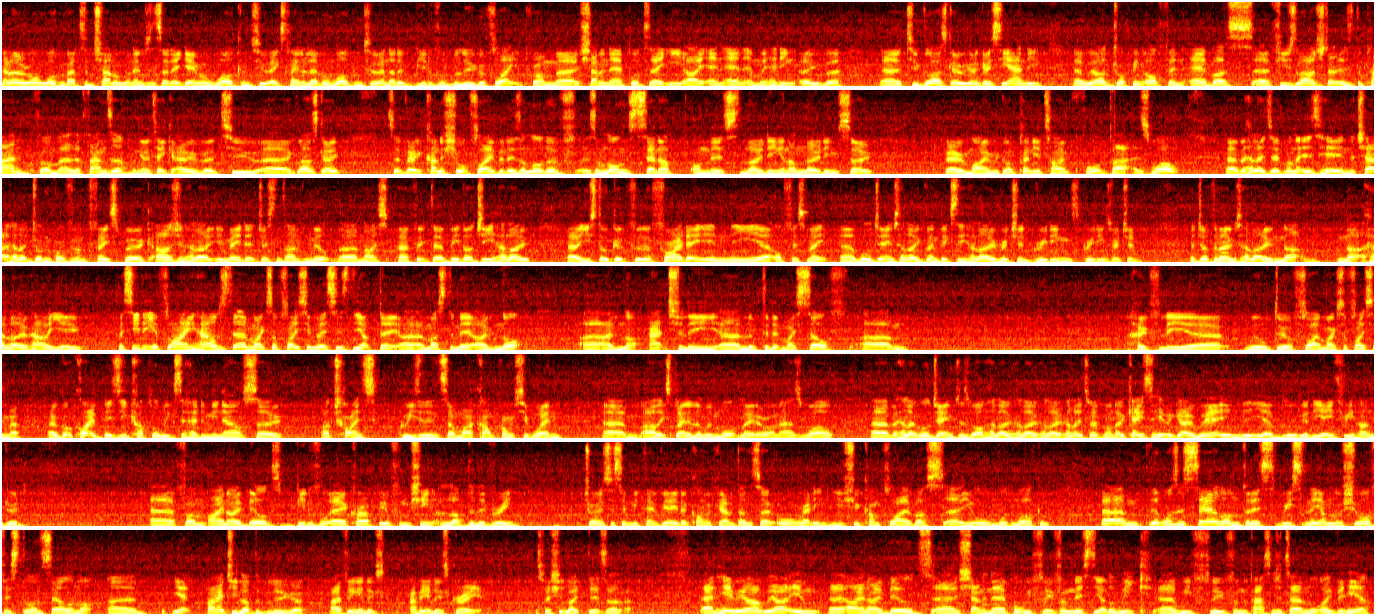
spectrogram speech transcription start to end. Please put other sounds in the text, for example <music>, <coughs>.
Hello everyone, welcome back to the channel. My name is Inside Gamer. Welcome to X-Plane 11. Welcome to another beautiful Beluga flight from uh, Shannon Airport today, E-I-N-N, and we're heading over uh, to Glasgow. We're going to go see Andy. Uh, we are dropping off an Airbus uh, fuselage. That is the plan from uh, Lufthansa. We're going to take it over to uh, Glasgow. So a very kind of short flight, but there's a lot of there's a long setup on this loading and unloading. So bear in mind we've got plenty of time for that as well. Uh, but hello to everyone that is here in the chat. Hello, Jordan Crawford on Facebook. Arjun, hello. You made it just in time for milk. Uh, nice, perfect. Uh, B.G, hello. Uh, you still good for the Friday in the uh, office, mate? Uh, Will James, hello. Glenn Bixley, hello. Richard, greetings. Greetings, Richard. Uh, Jonathan Holmes, hello. Nut, Nut, hello. How are you? I see that you're flying. How's the Microsoft Flight Simulator since the update? I, I must admit, I've not, I've not actually looked at it myself. Um, hopefully uh, we'll do a flight Microsoft Flight Simulator. I've got quite a busy couple of weeks ahead of me now, so I'll try and squeeze it in somewhere. I can't promise you when. Um, I'll explain a little bit more later on as well. Uh, but hello, Will James as well. Hello, hello, hello, hello to everyone. Okay, so here we go. We're in the uh, Beluga, the A300 uh, from iniBuilds. Beautiful aircraft, beautiful machine. Love delivery. Join us at simplyconnectva.com if you haven't done so already. You should come fly with us. Uh, you're all more than welcome. Um, there was a sale on for this recently. I'm not sure if it's still on sale or not. Uh, yeah, I actually love the Beluga. I think it looks. I think it looks great, especially like this. I, and here we are. We are in uh, iniBuilds uh, Shannon Airport. We flew from this the other week. Uh, we flew from the passenger terminal over here.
